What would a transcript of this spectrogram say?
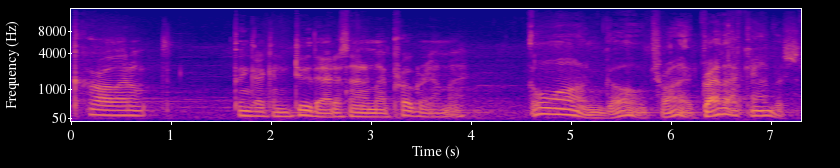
Carl, I don't think I can do that. It's not in my program. I... Go on, go, try it. Grab that canvas.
